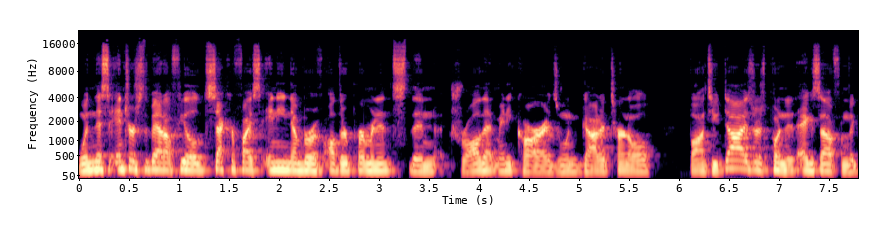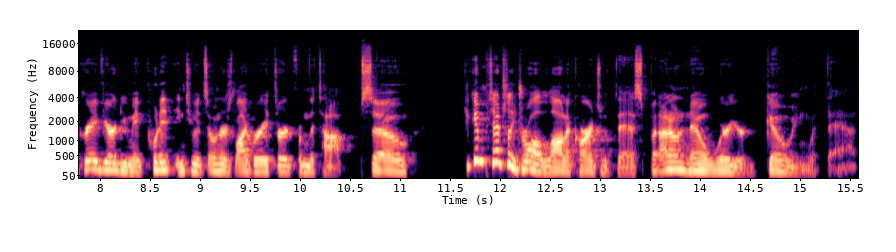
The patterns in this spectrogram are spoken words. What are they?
When this enters the battlefield, sacrifice any number of other permanents, then draw that many cards. When God Eternal Bontu dies or is put in exile from the graveyard, you may put it into its owner's library third from the top. So you can potentially draw a lot of cards with this, but I don't know where you're going with that.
